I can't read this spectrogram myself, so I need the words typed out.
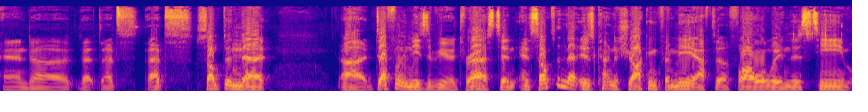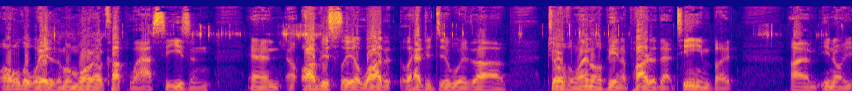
and uh, that that's that's something that uh, definitely needs to be addressed, and and something that is kind of shocking for me after following this team all the way to the Memorial Cup last season, and uh, obviously a lot had to do with uh, Joe Veleno being a part of that team, but um, you know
